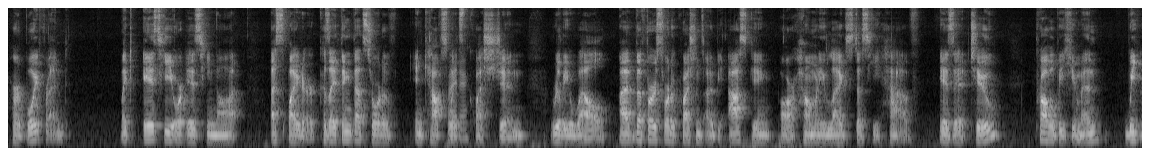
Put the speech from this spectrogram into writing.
her boyfriend. Like, is he or is he not a spider? Because I think that sort of encapsulates Spider. the question really well. Uh, the first sort of questions I would be asking are how many legs does he have? Is it two? Probably human. We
